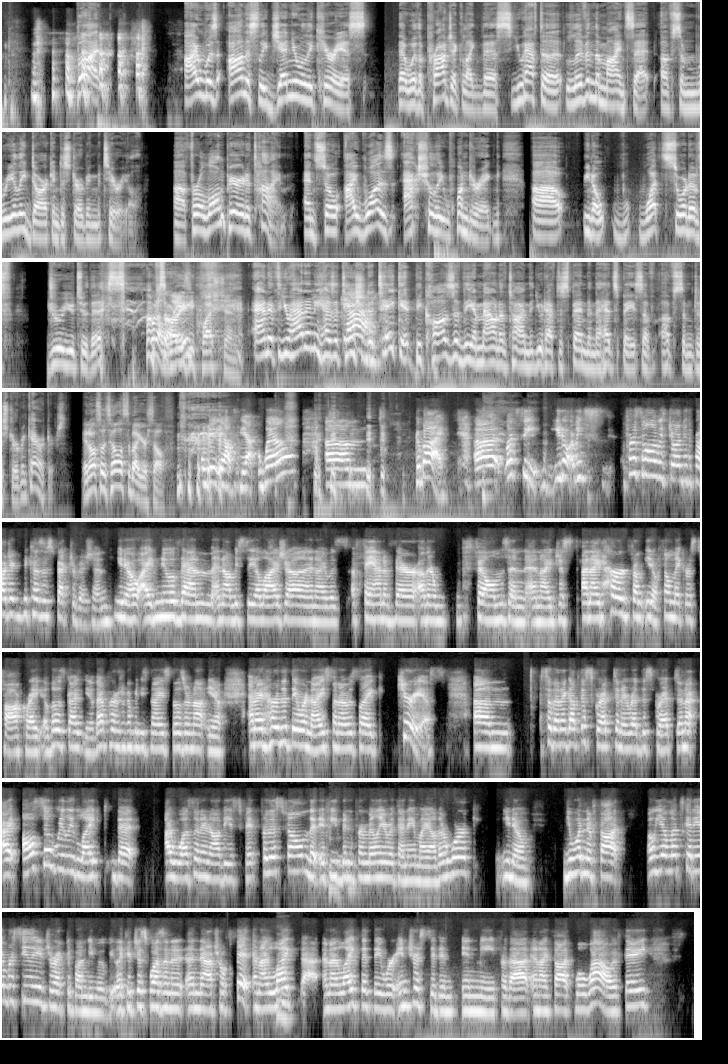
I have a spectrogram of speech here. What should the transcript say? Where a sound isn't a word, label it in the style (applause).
but (laughs) I was honestly genuinely curious that with a project like this, you have to live in the mindset of some really dark and disturbing material uh, for a long period of time. And so I was (laughs) actually wondering, uh, you know, w- what sort of drew you to this? (laughs) I'm What a sorry. lazy question. And if you had any hesitation Yeah. to take it because of the amount of time that you'd have to spend in the headspace of, of some disturbing characters. And also tell us about yourself. (laughs) yeah, yeah. Well, um, (laughs) goodbye. Uh, let's see. You know, I mean, first of all, I was drawn to the project because of SpectreVision. You know, I knew of them and obviously Elijah, and I was a fan of their other films, and and I just and I'd heard from you know filmmakers talk, right? Oh, those guys, you know, that production company's nice. Those are not, you know, and I'd heard that they were nice, and I was like curious. Um, so then I got the script and I read the script, and I, I also really liked that I wasn't an obvious fit for this film. That if you'd been mm-hmm. familiar with any of my other work, you know, you wouldn't have thought, oh yeah, let's get Amber Sealey to direct a Bundy movie. Like it just wasn't a, a natural fit. And I mm-hmm. liked that. And I liked that they were interested in in me for that. And I thought, well, wow, if they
